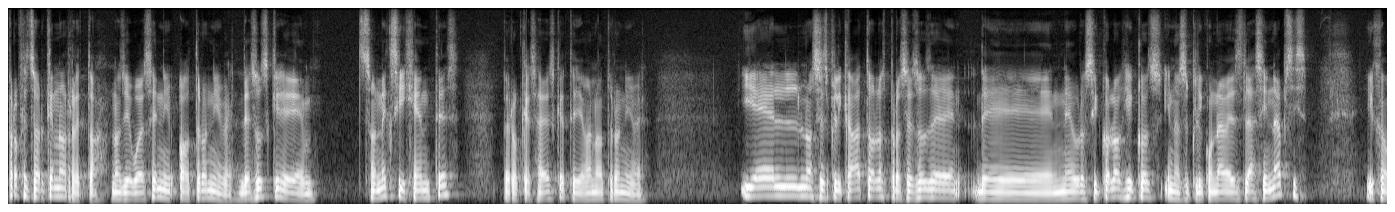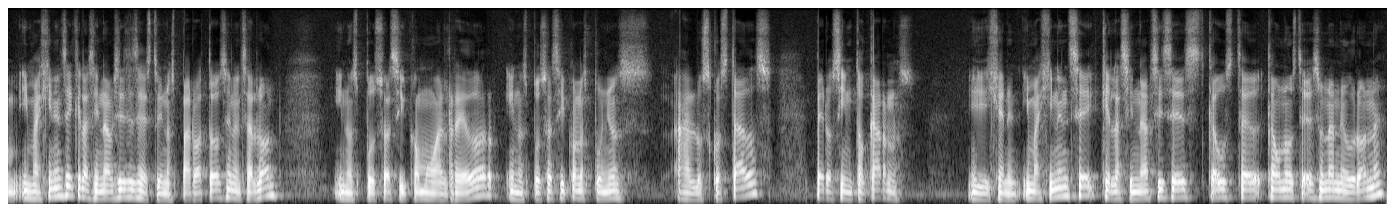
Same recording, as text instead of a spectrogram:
Profesor que nos retó, nos llevó a ese otro nivel. De esos que son exigentes, pero que sabes que te llevan a otro nivel. Y él nos explicaba todos los procesos de, de, neuropsicológicos y nos explicó una vez la sinapsis. Dijo, imagínense que la sinapsis es esto. Y nos paró a todos en el salón y nos puso así como alrededor y nos puso así con los puños a los costados, pero sin tocarnos. Y dijeron, imagínense que la sinapsis es, cada, cada uno de ustedes es una neurona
